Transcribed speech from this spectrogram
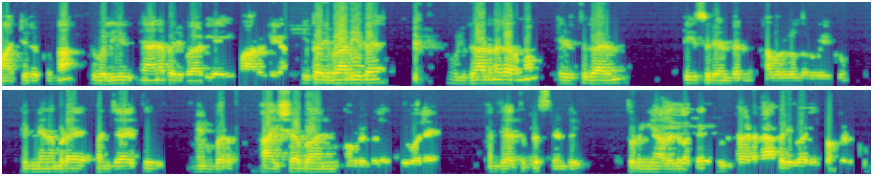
മാറ്റിരക്കുന്ന ഒരു വലിയ ജ്ഞാന പരിപാടിയായി മാറുകയാണ്. ഈ പരിപാടിയുടെ ഉദ്ഘാടന കർമ്മം എഴുത്തുകാരൻ ടി. സുരേന്ദ്രൻ അവർ നിർവഹിക്കും. പിന്നെ നമ്മുടെ പഞ്ചായത്ത് മെമ്പർ ആയിഷ ബാനു അവറുകൾ അതുപോലെ പഞ്ചായത്ത് പ്രസിഡന്റ് തുടങ്ങിയ ആളുകളൊക്കെ ഉദ്ഘാടന പരിപാടിയിൽ പങ്കെടുക്കും.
